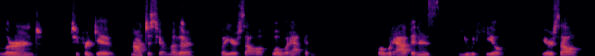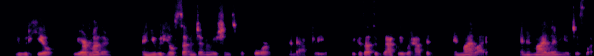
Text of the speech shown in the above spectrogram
learned to forgive not just your mother, but yourself? What would happen? What would happen is you would heal yourself, you would heal your mother, and you would heal seven generations before and after you. Because that's exactly what happened in my life and in my lineage's life.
